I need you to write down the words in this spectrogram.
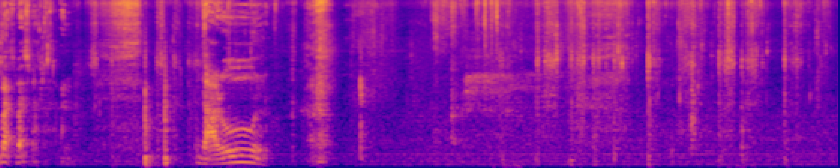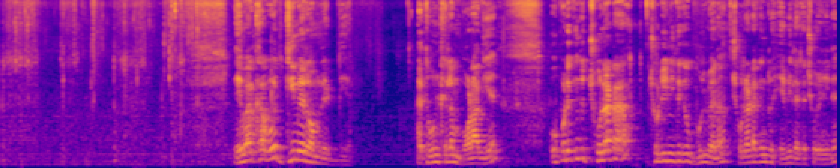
বাস বাস বাস। দারুণ। এবার খাব ডিমের অমলেট দিয়ে। এতক্ষণ খেলাম বড়া দিয়ে। ওপরে কিন্তু ছোলাটা ছড়িয়ে নিতে কেউ ভুলবে না। ছোলাটা কিন্তু হেভি লাগে ছড়িয়ে নিলে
